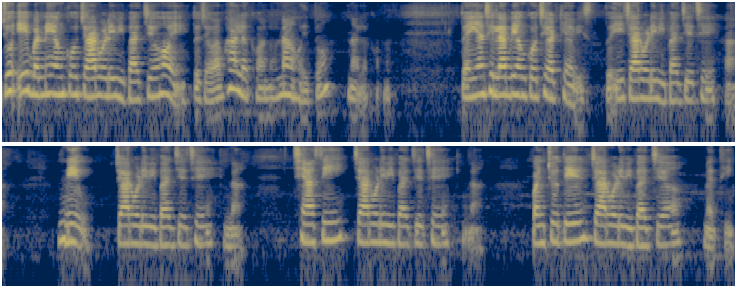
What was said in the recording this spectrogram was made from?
જો એ બંને અંકો ચાર વડે વિભાજ્ય હોય તો જવાબ હા લખવાનો, ના હોય તો ના લખવાનો. તો અહીંયા છેલ્લા બે અંકો છે અઠ્યાવીસ. તો એ ચાર વડે વિભાજ્ય છે, હા. નેવું ચાર વડે વિભાજ્ય છે, ના. છ્યાસી ચાર વડે વિભાજ્ય છે, ના. પંચોતેર, ચાર વડે વિભાજ્ય નથી.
